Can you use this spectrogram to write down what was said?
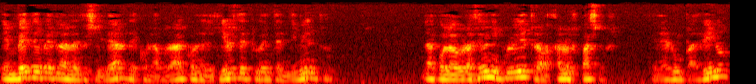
en vez de ver la necesidad de colaborar con el Dios de tu entendimiento. La colaboración incluye trabajar los pasos, tener un padrino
